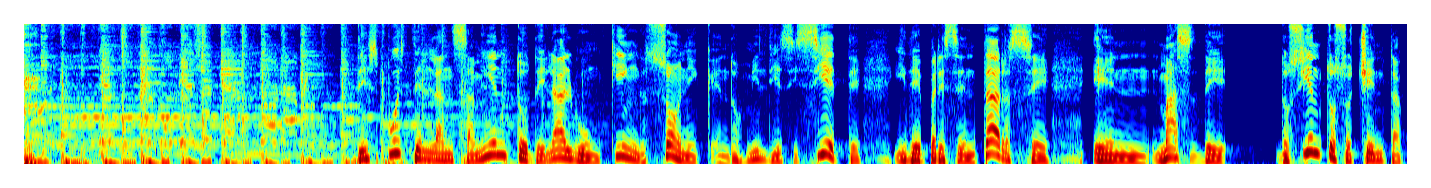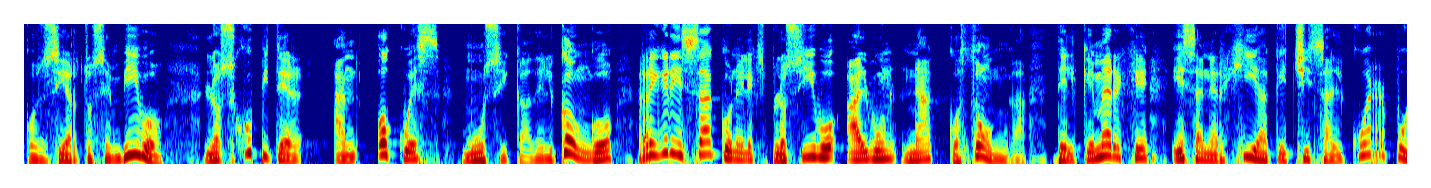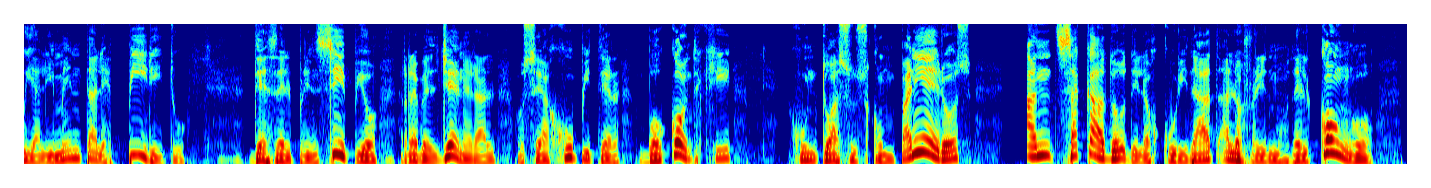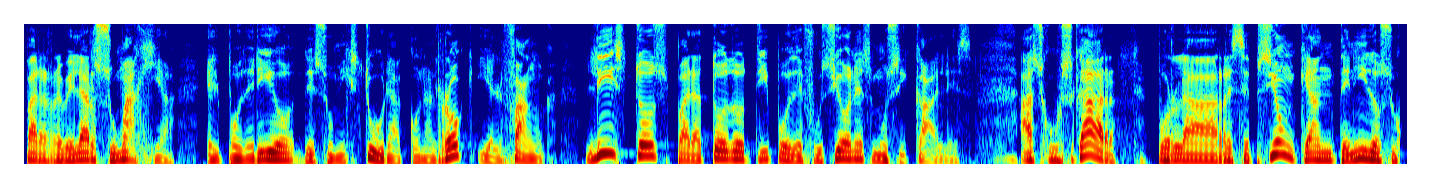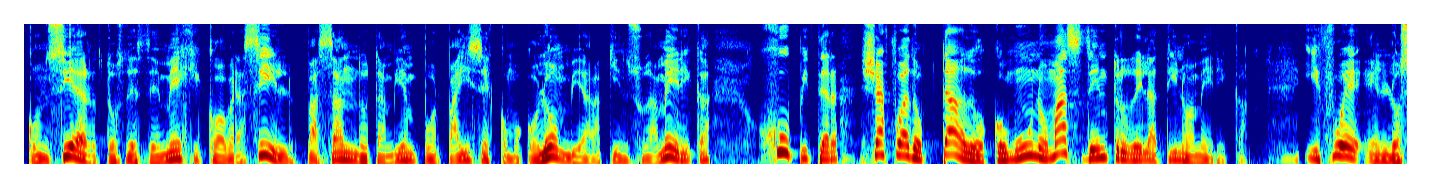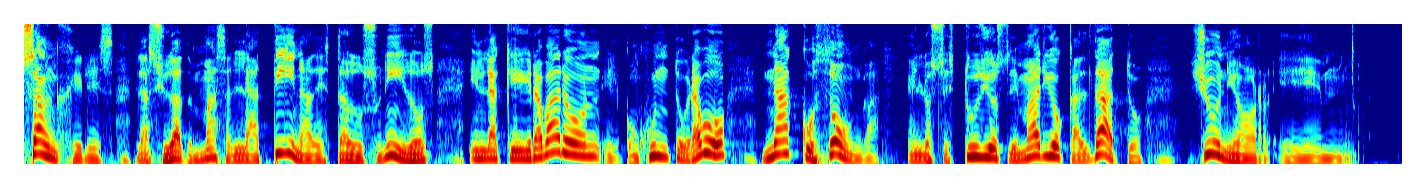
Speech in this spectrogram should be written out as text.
Después del lanzamiento del álbum King Sonic en 2017 y de presentarse en más de 280 conciertos en vivo, los Júpiter and Oques, música del Congo, regresa con el explosivo álbum Nakozonga, del que emerge esa energía que hechiza el cuerpo y alimenta el espíritu. Desde el principio, Rebel General, o sea Júpiter Bokontji, junto a sus compañeros, han sacado de la oscuridad a los ritmos del Congo para revelar su magia, el poderío de su mixtura con el rock y el funk, listos para todo tipo de fusiones musicales. A juzgar por la recepción que han tenido sus conciertos desde México a Brasil, pasando también por países como Colombia, aquí en Sudamérica, Júpiter ya fue adoptado como uno más dentro de Latinoamérica y fue en Los Ángeles, la ciudad más latina de Estados Unidos, en la que grabaron, el conjunto grabó Naco Zonga en los estudios de Mario Caldato Jr., em,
